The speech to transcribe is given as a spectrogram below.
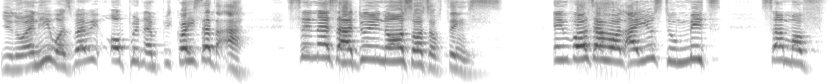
You know, and he was very open and because he said that, ah, sinners are doing all sorts of things. In Volta Hall, I used to meet some of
